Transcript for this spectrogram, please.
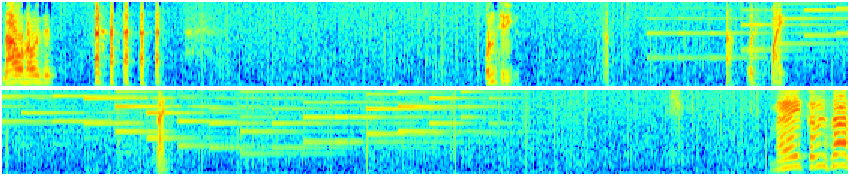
now how is it ഒന്ന് ചിരിക്കും. ഒരു സ്മൈൽ മേ കമിൻ സാർ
